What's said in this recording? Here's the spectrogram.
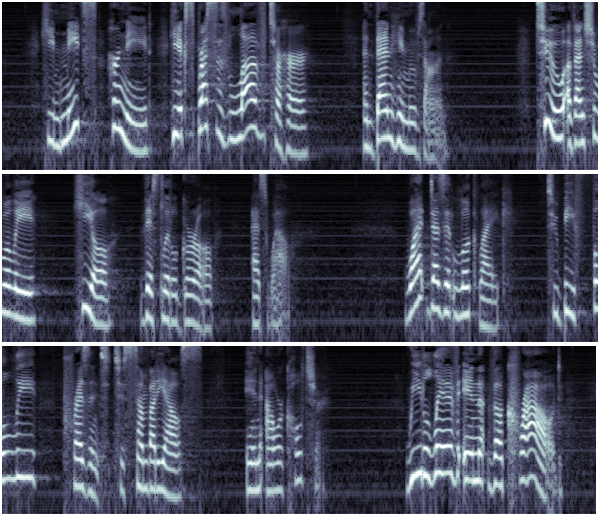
He meets her need. He expresses love to her. And then he moves on to eventually heal this little girl as well. What does it look like to be fully present to somebody else in our culture? We live in the crowd.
